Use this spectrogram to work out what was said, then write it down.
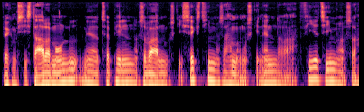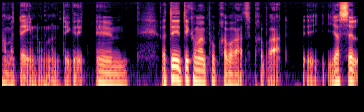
hvad kan man sige, starter morgenen ud med at tage pillen, og så var den måske 6 timer, så har man måske en anden, der var 4 timer, og så har man dagen nogenlunde dækket ind. Øhm, og det, det kommer man på præparat til præparat. Øh, jeg selv,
